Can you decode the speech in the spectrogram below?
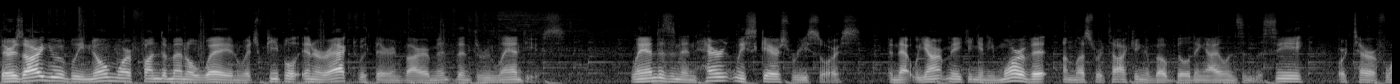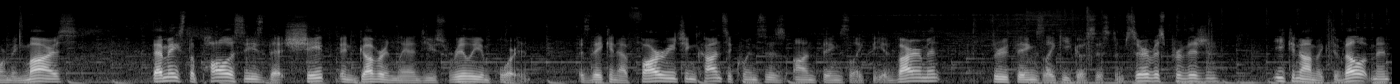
There is arguably no more fundamental way in which people interact with their environment than through land use. Land is an inherently scarce resource and that we aren't making any more of it unless we're talking about building islands in the sea or terraforming Mars. That makes the policies that shape and govern land use really important as they can have far-reaching consequences on things like the environment through things like ecosystem service provision, economic development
